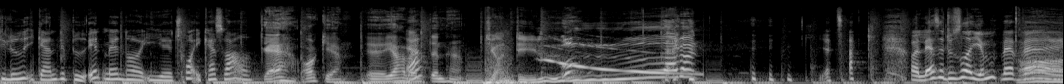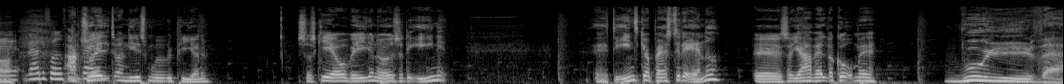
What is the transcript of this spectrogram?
de lyde, I gerne vil byde ind med, når I uh, tror, I kan svaret? Ja, og ja. Øh, jeg har Ja. valgt den her. John Deal. Ja, tak. Og Lasse, du sidder hjemme. Hvad, hvad, Åh. hvad har du fået fra Aktuelt og en lille smule pigerne. Så skal jeg jo vælge noget, så det ene... øh, Det ene skal jo passe til det andet. Så jeg har valgt at gå med vulva.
